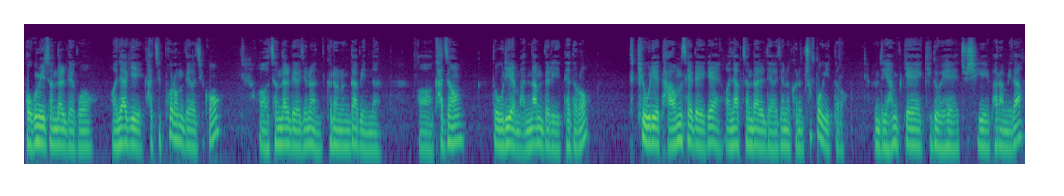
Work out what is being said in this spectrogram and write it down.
복음이 전달되고 언약이 같이 포럼되어지고 어, 전달되어지는 그런 응답이 있는 어, 가정 또 우리의 만남들이 되도록 특히 우리의 다음 세대에게 언약 전달되어지는 그런 축복이 있도록 여러분들이 함께 기도해 주시기 바랍니다.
